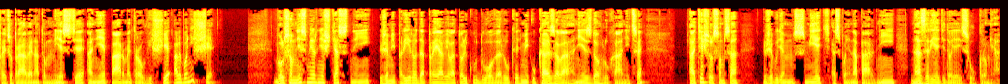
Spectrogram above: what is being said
prečo práve na tom mieste a nie pár metrov vyššie alebo nižšie? Bol som nesmierne šťastný, že mi príroda prejavila toľkú dôveru, keď mi ukázala hniezdo hluchánice a tešil som sa, že budem smieť aspoň na pár dní nazrieť do jej súkromia.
